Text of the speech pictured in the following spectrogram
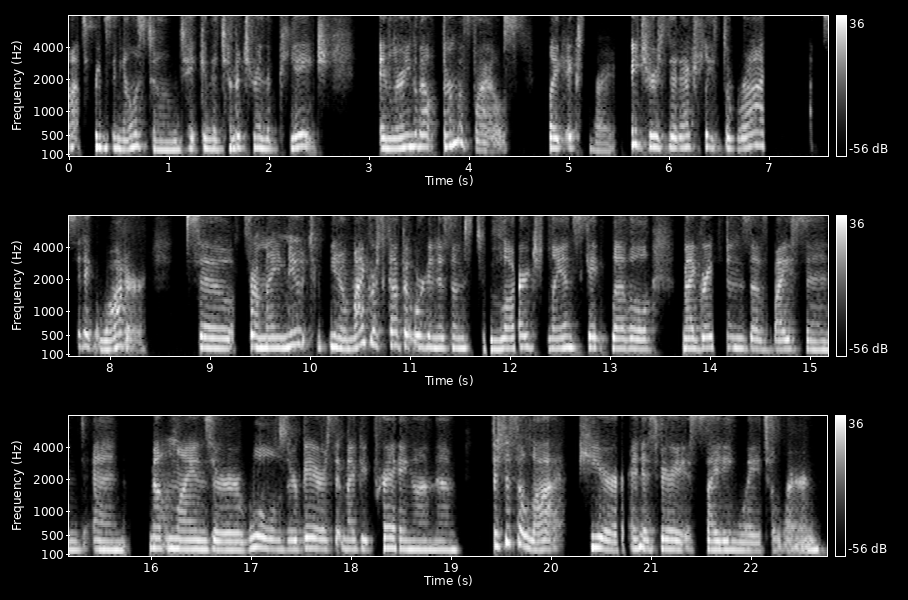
hot springs in Yellowstone, taking the temperature and the pH and learning about thermophiles, like right. creatures that actually thrive in acidic water. So from minute, you know, microscopic organisms to large landscape level migrations of bison and mountain lions or wolves or bears that might be preying on them. There's just a lot here and it's a very exciting way to learn.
